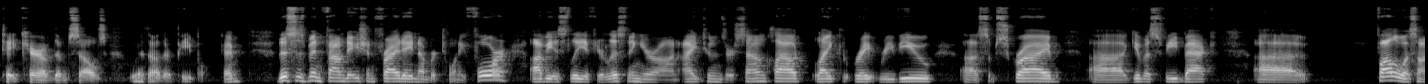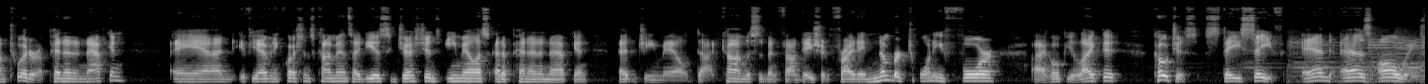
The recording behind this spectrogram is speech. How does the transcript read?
take care of themselves with other people. Okay, this has been Foundation Friday number 24. Obviously, if you're listening, you're on iTunes or SoundCloud. Like, rate, review, uh, subscribe, uh, give us feedback. Uh, follow us on Twitter, a pen and a napkin. And if you have any questions, comments, ideas, suggestions, email us at a pen and a napkin at gmail.com. This has been Foundation Friday number 24. I hope you liked it. Coaches, stay safe. And as always,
